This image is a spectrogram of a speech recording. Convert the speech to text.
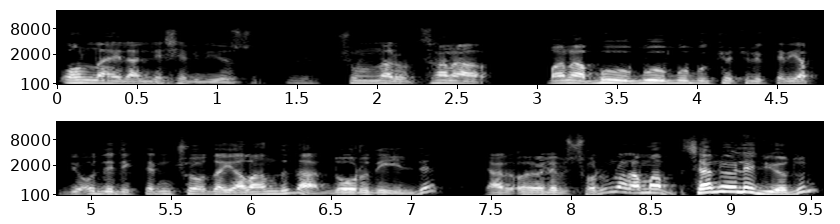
Onunla helalleşebiliyorsun. Hı. Şunlar sana bana bu bu bu bu kötülükleri yaptı diyor. O dediklerin çoğu da yalandı da doğru değildi. Yani öyle bir sorun var ama sen öyle diyordun.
